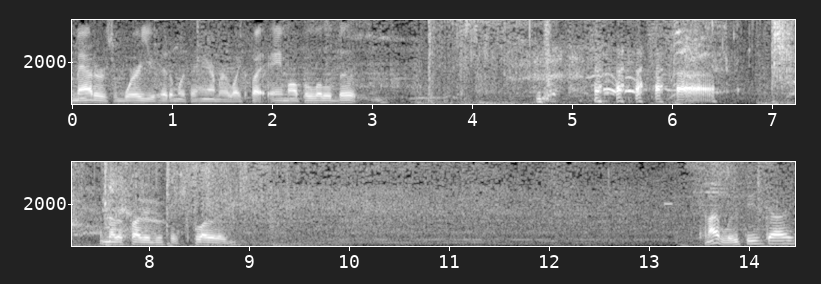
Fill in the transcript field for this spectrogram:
It matters where you hit him with the hammer. Like if I aim up a little bit. The motherfucker just exploded. Can I loot these guys?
